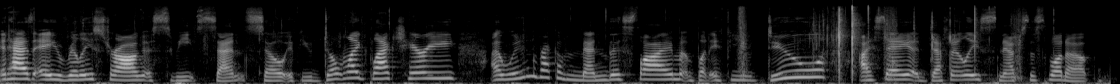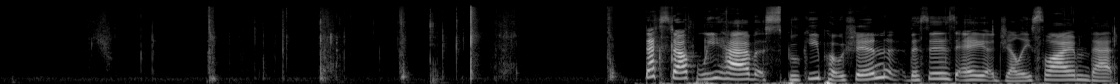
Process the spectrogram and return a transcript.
It has a really strong sweet scent, so if you don't like black cherry, I wouldn't recommend this slime, but if you do, I say definitely snatch this one up. Next up, we have Spooky Potion. This is a jelly slime that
